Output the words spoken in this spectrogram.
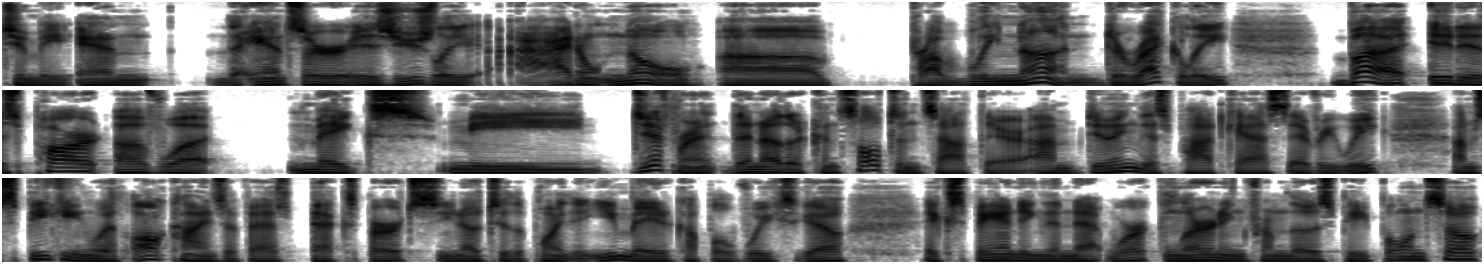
to me, and the answer is usually I don't know. Uh, probably none directly, but it is part of what makes me different than other consultants out there. I'm doing this podcast every week. I'm speaking with all kinds of experts, you know, to the point that you made a couple of weeks ago, expanding the network, learning from those people. And so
